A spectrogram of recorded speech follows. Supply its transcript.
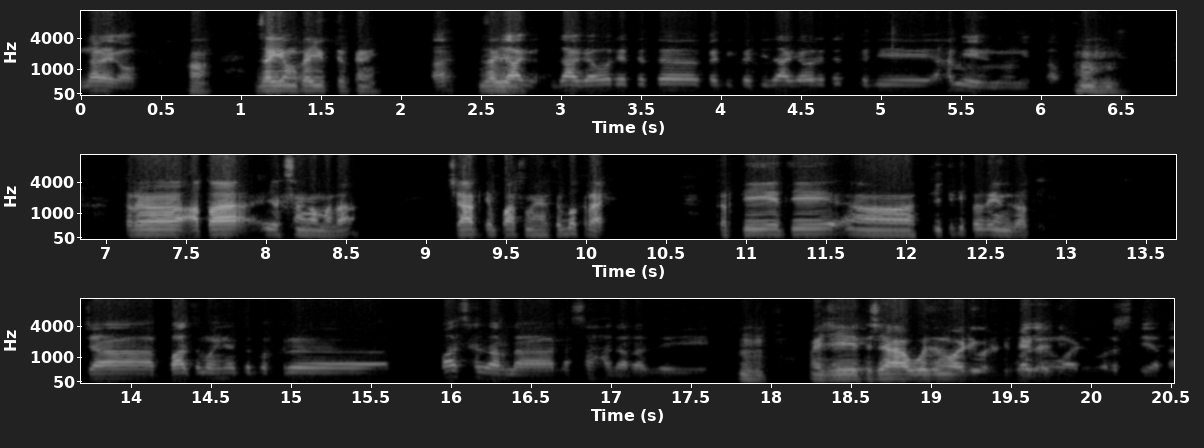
नळेगाव. जागेवर काही विकतात का नाही? हा? जागेवर जाग- जाग्यावर येतात कधी कधी जाग्यावर येतात कधी आम्ही निघतो हम्म, हम्म. तर आता एक सांगा मला. चार ते पाच महिन्याचं बकरा आहे. तर ती ती अं, ती किती पर्यंत जाते? त्या पाच महिन्याचं बकर पाच हजारला ना सहा हजाराचं आहे. म्हणजे त्याच्या वजन वाढीवर डिपेंड आहे वजन वाढीवरच ते आता.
